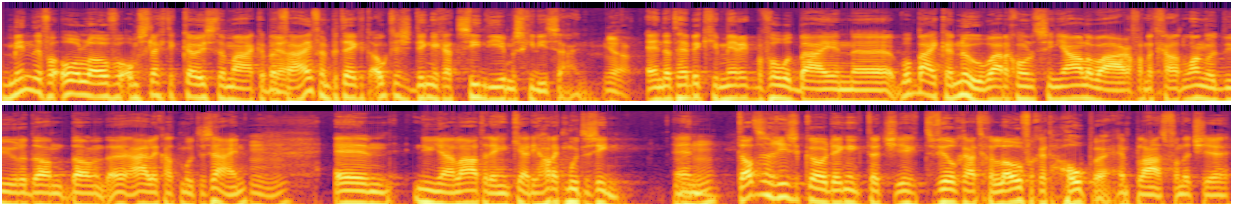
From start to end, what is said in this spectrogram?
minder veroorloven om slechte keuzes te maken bij Ja. vijf. En dat betekent ook dat je dingen gaat zien die er misschien niet zijn. Ja. En dat heb ik gemerkt bijvoorbeeld bij, een, eh, bij Canoe, waar er gewoon signalen waren van het gaat langer duren dan, dan het eigenlijk had moeten zijn. Mhm. En nu een jaar later denk ik, ja, die had ik moeten zien. En Mhm. dat is een risico, denk ik, dat je te veel gaat geloven, gaat hopen. In plaats van dat je, je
